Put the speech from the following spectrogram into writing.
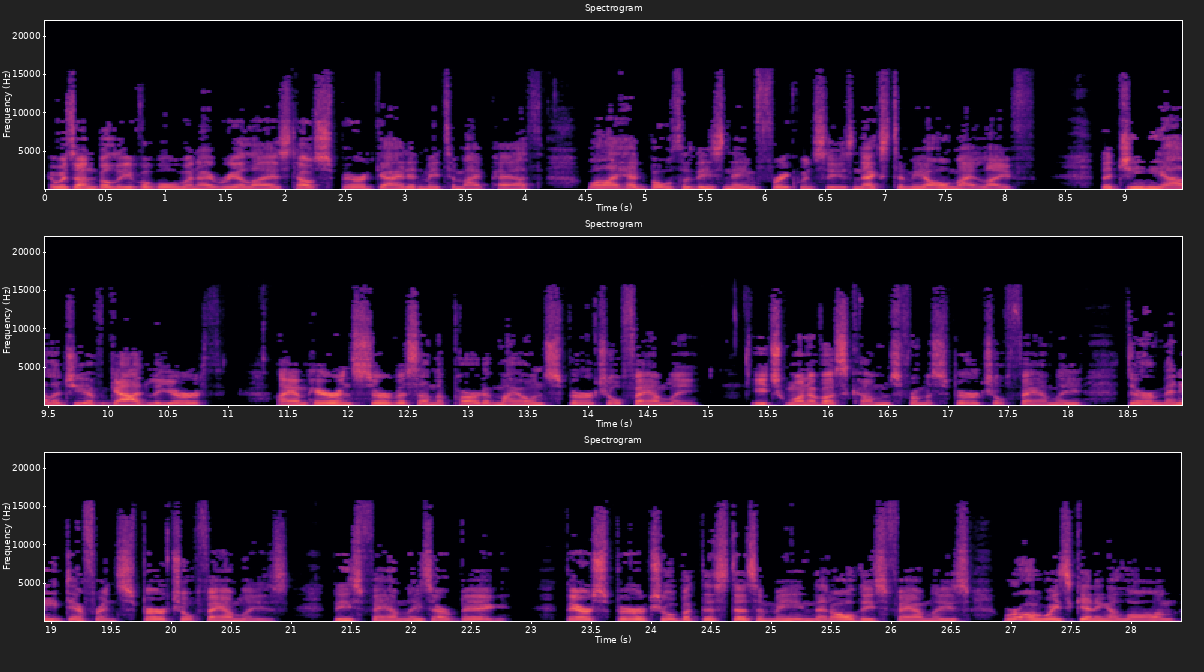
It was unbelievable when I realized how Spirit guided me to my path while I had both of these name frequencies next to me all my life the genealogy of godly earth. I am here in service on the part of my own spiritual family. Each one of us comes from a spiritual family. There are many different spiritual families. These families are big. They are spiritual, but this doesn't mean that all these families were always getting along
